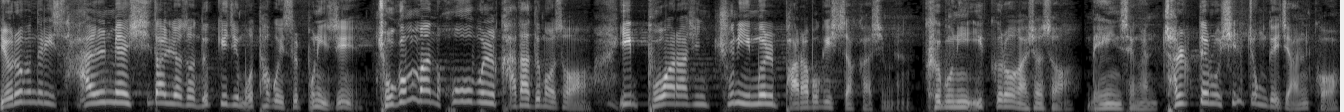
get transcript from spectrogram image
여러분들이 삶에 시달려서 느끼지 못하고 있을 뿐이지 조금만 호흡을 가다듬어서 이 부활하신 주님을 바라보기 시작하시면 그분이 이끌어 가셔서 내 인생은 절대로 실종되지 않고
